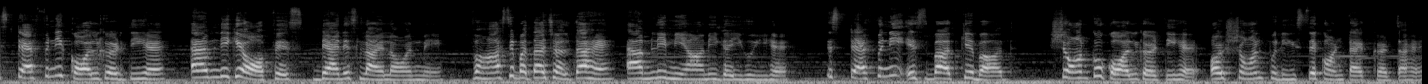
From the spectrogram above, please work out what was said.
स्टेफनी कॉल करती है एमली के ऑफ़िस डेनिस लाइलॉन में। वहाँ से पता चलता है एमली मियामी गई हुई है। स्टेफनी इस बात के बाद शॉन को कॉल करती है और शॉन पुलिस से कांटेक्ट करता है।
